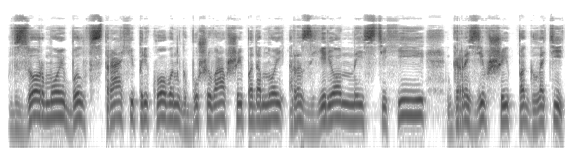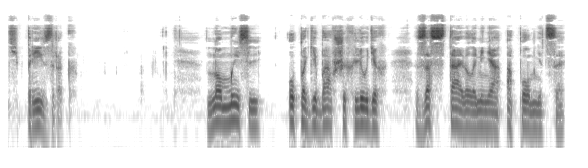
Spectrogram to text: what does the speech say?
Взор мой был в страхе прикован к бушевавшей подо мной разъяренной стихии, грозившей поглотить призрак. Но мысль о погибавших людях заставила меня опомниться,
